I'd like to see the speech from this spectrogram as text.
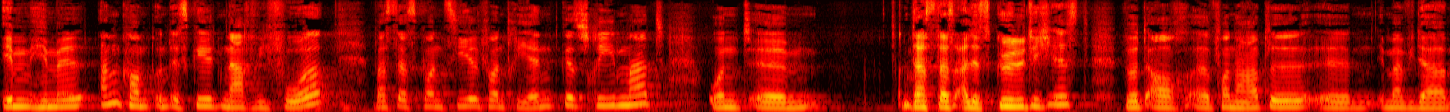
im Himmel ankommt. Und es gilt nach wie vor, was das Konzil von Trient geschrieben hat und ähm, dass das alles gültig ist, wird auch äh, von Hartl äh, immer wieder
